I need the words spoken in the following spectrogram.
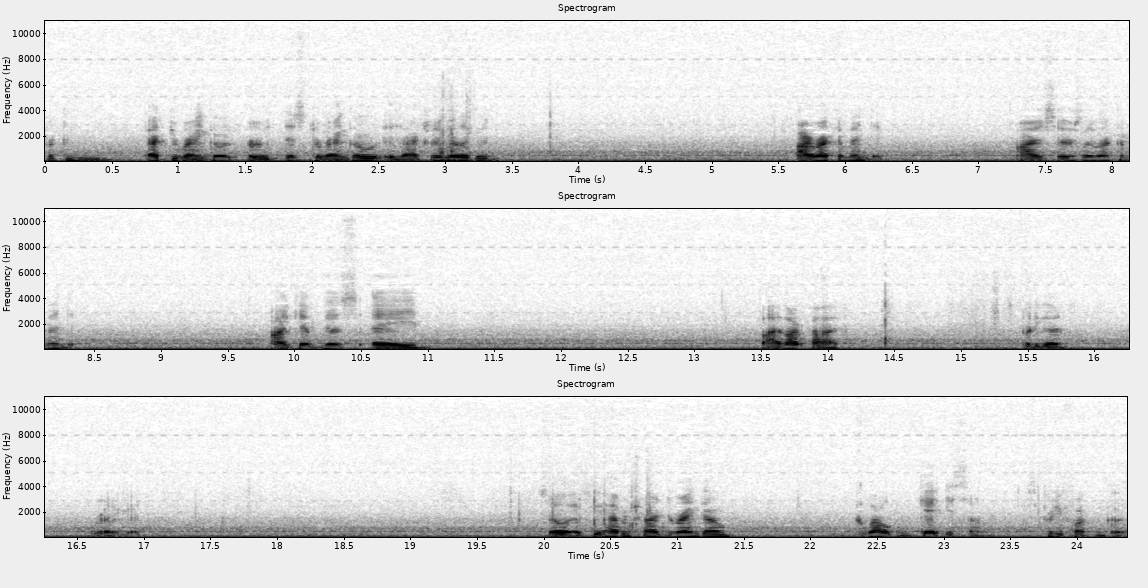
Freaking that Durango or this Durango is actually really good. I recommend it. I seriously recommend it. I give this a five out of five. It's pretty good. Really good. So if you haven't tried Durango, go out and get you some. It's pretty fucking good.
